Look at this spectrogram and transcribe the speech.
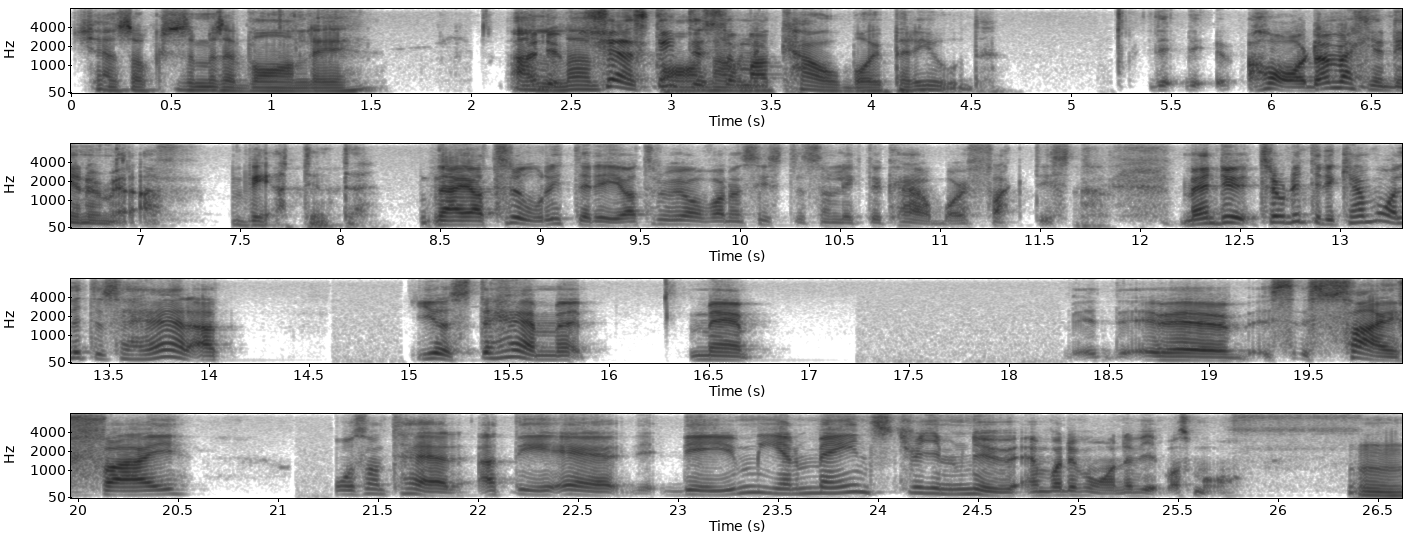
känns också som en så vanlig... Alla du, känns det inte som en cowboyperiod. Har de verkligen det numera? Vet inte. Nej, jag tror inte det. Jag tror jag var den sista som lekte cowboy faktiskt. Men du, tror du inte det kan vara lite så här att just det här med med eh, sci-fi och sånt här att det är, det är ju mer mainstream nu än vad det var när vi var små. Mm.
